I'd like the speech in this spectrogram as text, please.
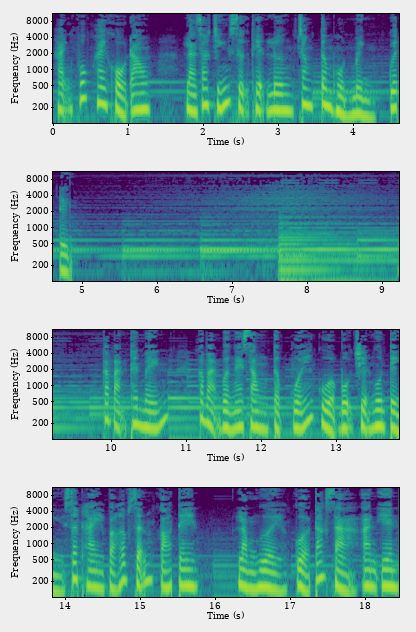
hạnh phúc hay khổ đau là do chính sự thiện lương trong tâm hồn mình quyết định. Các bạn thân mến, các bạn vừa nghe xong tập cuối của bộ truyện ngôn tình rất hay và hấp dẫn có tên Lòng người của tác giả An Yên.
